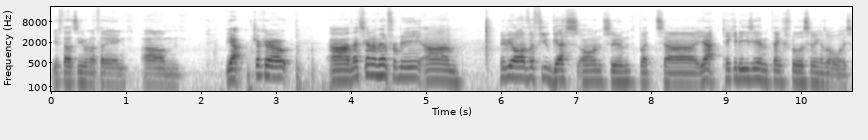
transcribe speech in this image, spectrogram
if that's even a thing. Um, yeah, check her out. Uh, that's kind of it for me. Um, maybe I'll have a few guests on soon, but uh, yeah, take it easy and thanks for listening as always.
